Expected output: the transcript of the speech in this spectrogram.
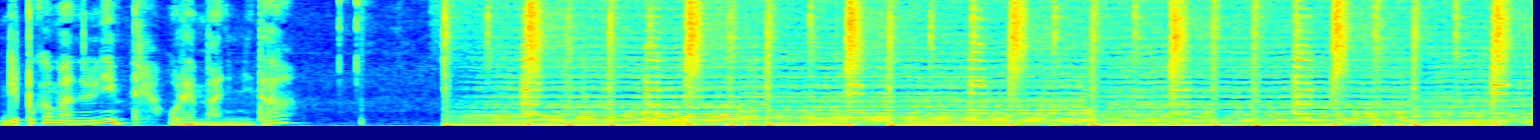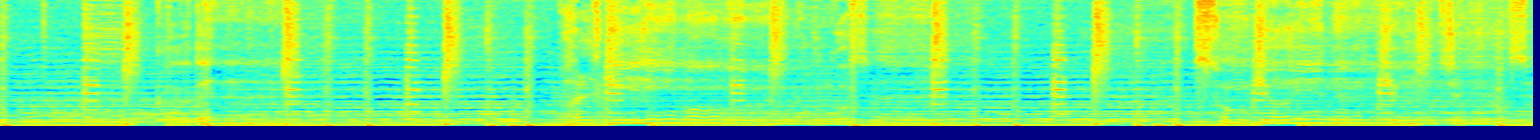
리프카 마늘님, 오랜만입니다. 느껴진 곳에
